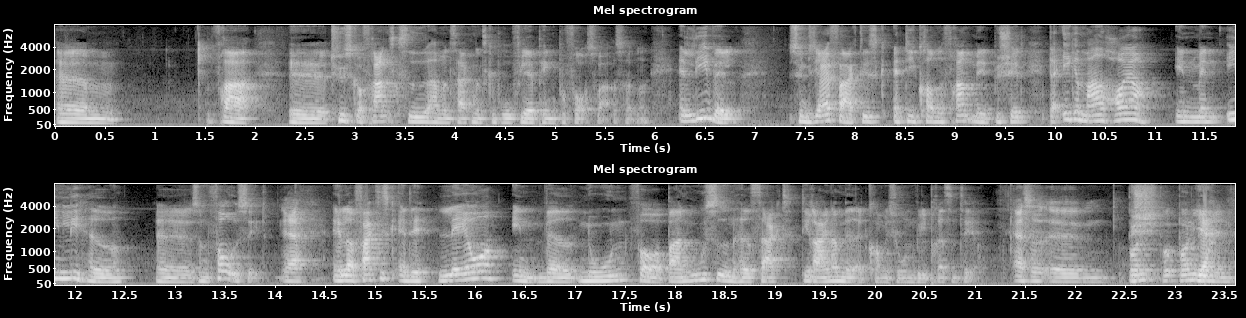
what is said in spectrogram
noget. Øhm, fra øh, tysk og fransk side har man sagt, at man skal bruge flere penge på forsvar og sådan noget. Alligevel synes jeg faktisk, at de er kommet frem med et budget, der ikke er meget højere, end man egentlig havde øh, sådan forudset. Ja. Eller faktisk er det lavere, end hvad nogen for bare en uge siden havde sagt, de regner med, at kommissionen ville præsentere. Altså øh, bund, bund, bundlinjen.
